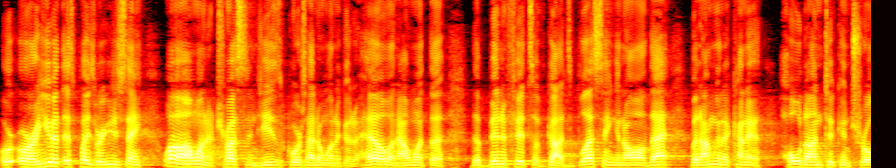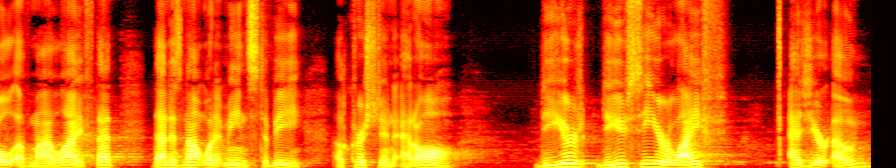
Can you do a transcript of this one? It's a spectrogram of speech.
Or, or, are you at this place where you're just saying, well, I want to trust in Jesus. Of course, I don't want to go to hell and I want the, the benefits of God's blessing and all of that, but I'm going to kind of hold on to control of my life. That, that is not what it means to be a Christian at all. Do you, do you see your life as your own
